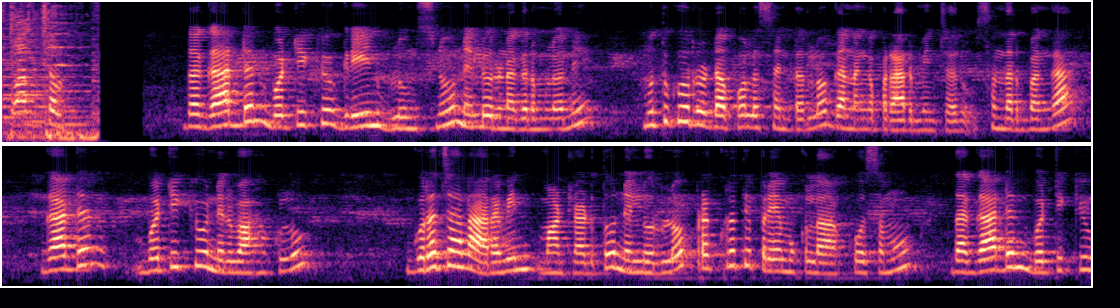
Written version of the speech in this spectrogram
స్వాగతం. ద గార్డెన్ బొటిక్యూ గ్రీన్ బ్లూమ్స్ను నెల్లూరు నగరంలోని ముతుకూరు డపోల సెంటర్లో ఘనంగా ప్రారంభించారు. సందర్భంగా గార్డెన్ బొటిక్యూ నిర్వాహకులు గురజాల అరవింద్ మాట్లాడుతూ నెల్లూరులో ప్రకృతి ప్రేమికుల కోసము ద గార్డెన్ బొటిక్యూ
